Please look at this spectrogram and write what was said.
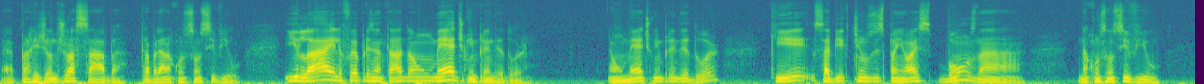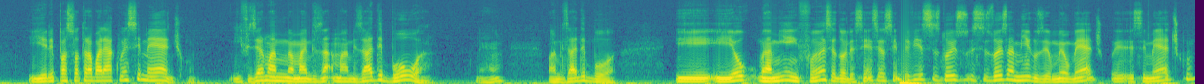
é, a região de Joaçaba, trabalhar na construção civil. E lá ele foi apresentado a um médico empreendedor. A um médico empreendedor que sabia que tinha os espanhóis bons na, na construção civil. E ele passou a trabalhar com esse médico e fizeram uma, uma, uma amizade boa, né? Uma amizade boa. E, e, eu, na minha infância, adolescência, eu sempre vi esses dois, esses dois amigos, o meu médico, esse médico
